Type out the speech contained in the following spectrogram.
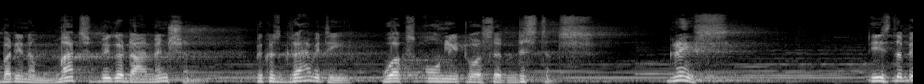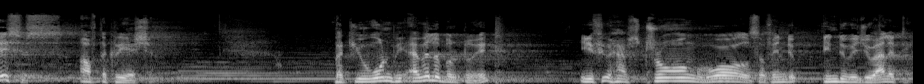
but in a much bigger dimension, because gravity works only to a certain distance. Grace is the basis of the creation. But you won't be available to it if you have strong walls of indi individuality.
